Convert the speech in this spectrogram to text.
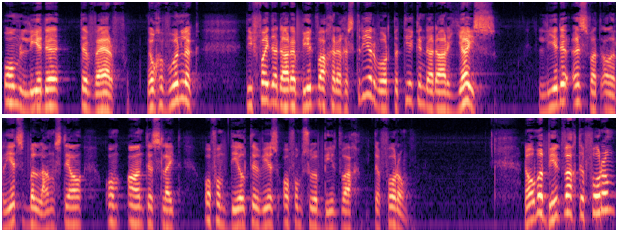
om lede te werf. Nou, gewoonlik, die feit dat daar een beeldwag geregistreer word, beteken dat daar juis lede is wat al reeds belangstel om aan te sluit, of om deel te wees, of om so'n beeldwag te vorm. Nou, om een beeldwag te vorm,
